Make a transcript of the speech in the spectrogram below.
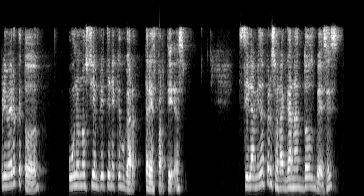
Primero que todo, uno no siempre tiene que jugar tres partidas. Si la misma persona gana dos veces,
